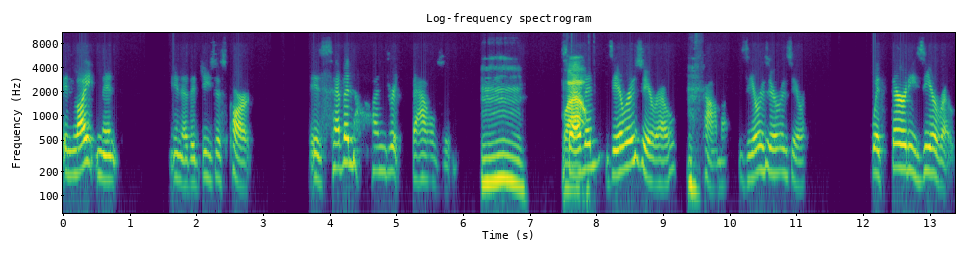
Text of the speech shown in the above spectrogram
enlightenment you know the jesus part is 700,000 Mm. Wow. seven zero zero comma zero zero zero with 30 zeros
